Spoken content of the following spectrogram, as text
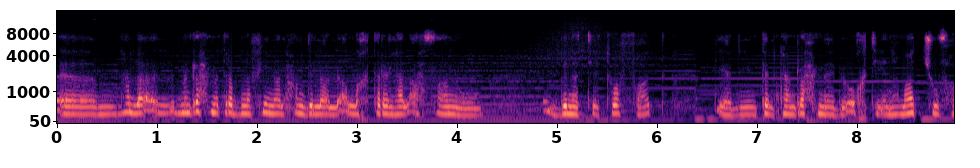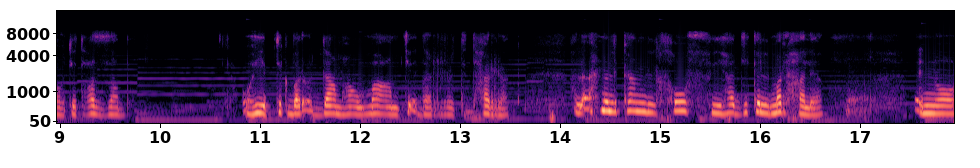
هلا من رحمة ربنا فينا الحمد لله اللي الله اختار لها الأحسن والبنت توفت. يعني يمكن كان رحمة بأختي إنها ما تشوفها وتتعذب وهي بتكبر قدامها وما عم تقدر تتحرك. هلا إحنا اللي كان الخوف في هذيك المرحلة إنه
